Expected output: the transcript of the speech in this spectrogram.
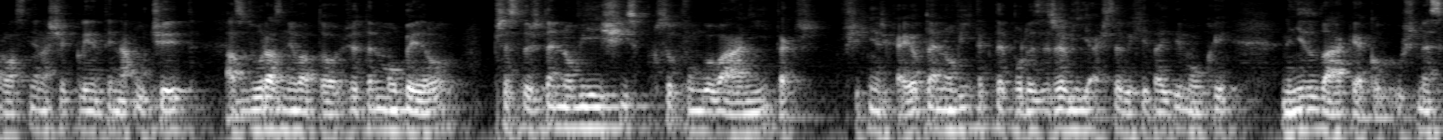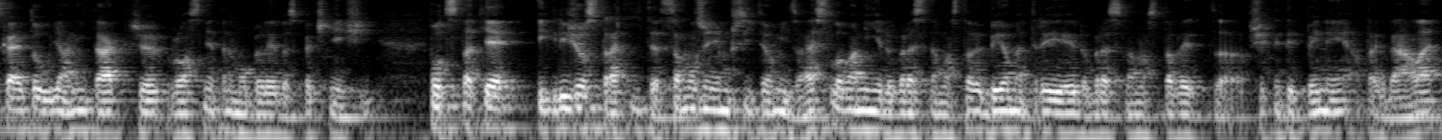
vlastně naše klienty naučit a zdůrazňovat to, že ten mobil, přestože ten novější způsob fungování, tak všichni říkají, jo, to je nový, tak to je podezřelý, až se vychytají ty mouchy. Není to tak, jako už dneska je to udělané tak, že vlastně ten mobil je bezpečnější. V podstatě, i když ho ztratíte, samozřejmě musíte ho mít zaheslovaný, je dobré si tam nastavit biometrii, je dobré si tam nastavit eh, všechny ty piny a tak dále.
